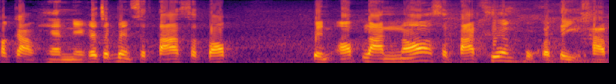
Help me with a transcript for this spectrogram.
ประกับแฮนด์เนี่ยก็จะเป็นสตาร์ทสต็อปเป็นออฟรันเนาะสตาร์ทเครื่องปกติครับ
